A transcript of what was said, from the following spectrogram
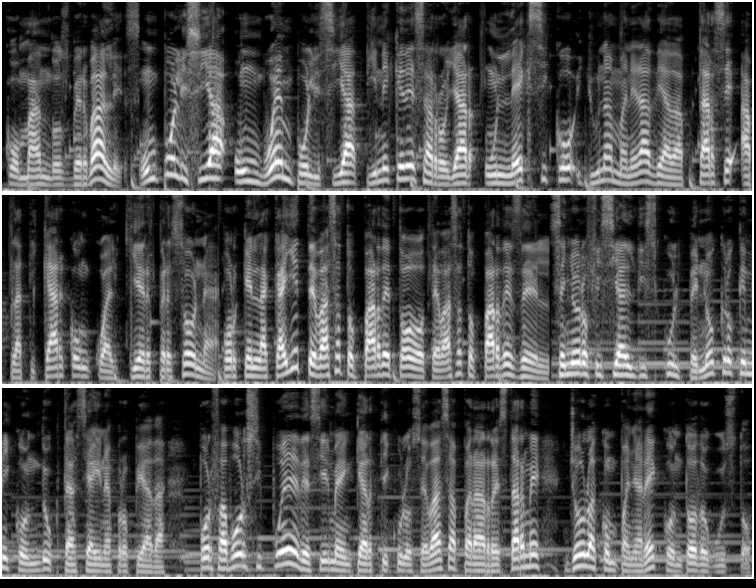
comandos verbales. Un policía, un buen policía, tiene que desarrollar un léxico y una manera de adaptarse a platicar con cualquier persona. Porque en la calle te vas a topar de todo, te vas a topar desde el... Señor oficial, disculpe, no creo que mi conducta sea inapropiada. Por favor, si puede decirme en qué artículo se basa para arrestarme, yo lo acompañaré con todo gusto.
